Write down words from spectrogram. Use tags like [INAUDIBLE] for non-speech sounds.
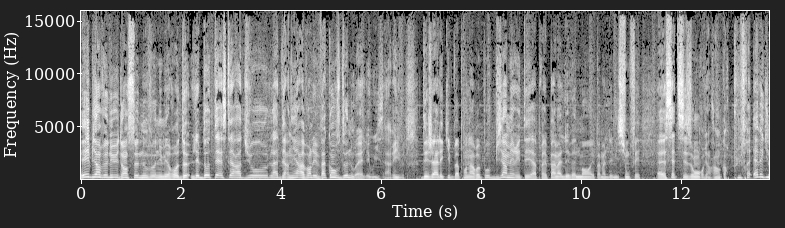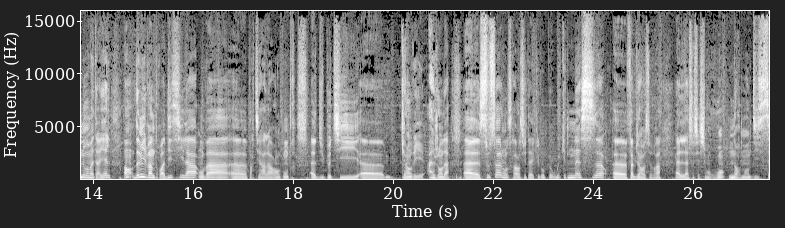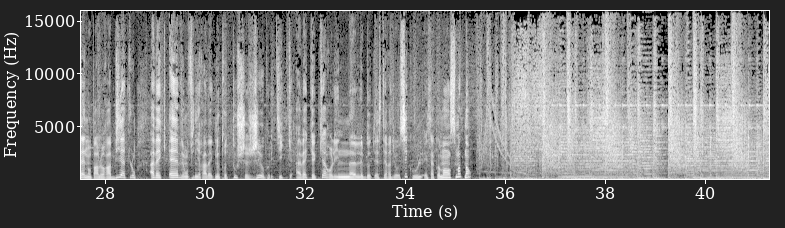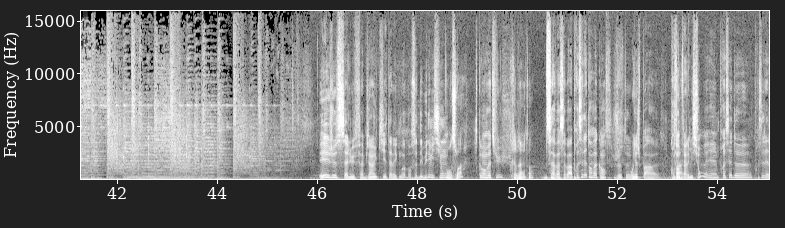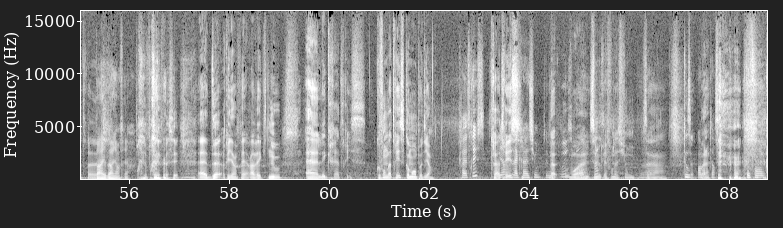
et bienvenue dans ce nouveau numéro de l'Hebdo TST Radio, la dernière avant les vacances de Noël. Et oui, ça arrive. Déjà, l'équipe va prendre un repos bien mérité après pas mal d'événements et pas mal d'émissions faits euh, cette saison. On reviendra encore plus frais avec du nouveau matériel en 2023. D'ici là, on va euh, partir à la rencontre euh, du petit calendrier agenda sous-sol. On sera ensuite avec le groupe Wickedness. Fabien recevra l'association Rouen Normandie Seine. On parlera biathlon avec Eve et on finira avec notre touche géopolitique avec Caroline. L'hebdo TST Radio, c'est cool et ça commence maintenant. Et je salue Fabien qui est avec moi pour ce début d'émission. Bonsoir. Comment vas-tu? Très bien et toi? Ça va, ça va. Pressé d'être en vacances, je te cache pas. Content de faire l'émission, mais pressé de pressé d'être. Euh, Pareil de rien faire. [LAUGHS] pressé euh, de rien faire. Avec nous, euh, les créatrices, cofondatrices, comment on peut dire Créatrice Créatrice. la création, c'est mieux. Bah, ouais, c'est mieux que la fondation. Ça, Tout en même temps. [LAUGHS]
